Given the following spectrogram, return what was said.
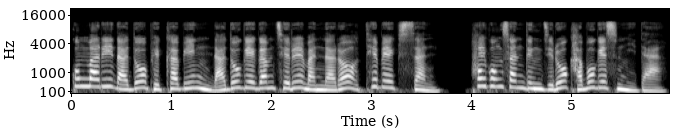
꽃말이 나도 백합인 나도 개감채를 만나러 태백산, 팔공산 등지로 가보겠습니다.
